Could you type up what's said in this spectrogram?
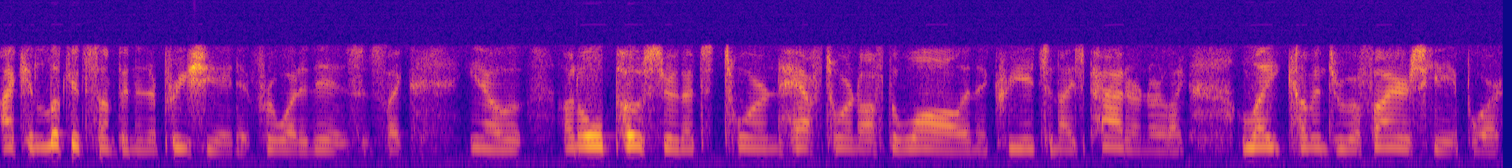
I can look at something and appreciate it for what it is. It's like you know an old poster that's torn half torn off the wall and it creates a nice pattern, or like light coming through a fire escape, or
